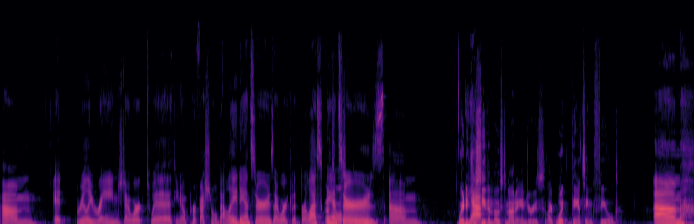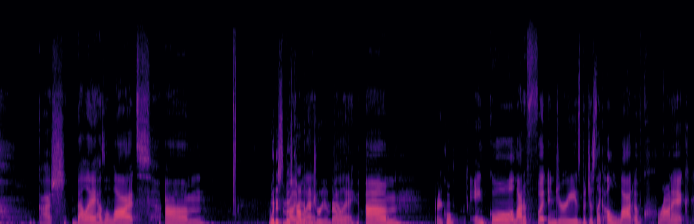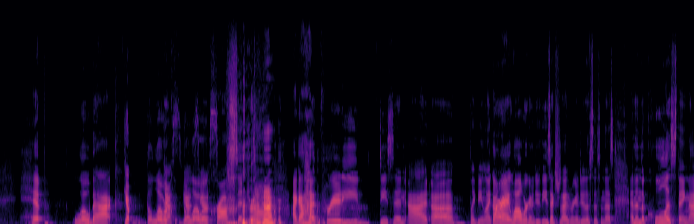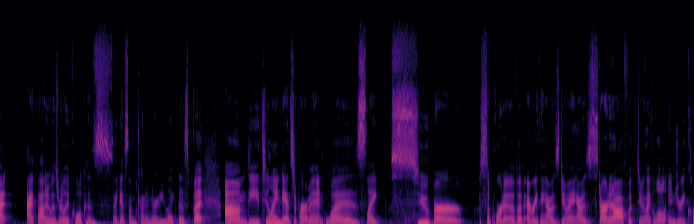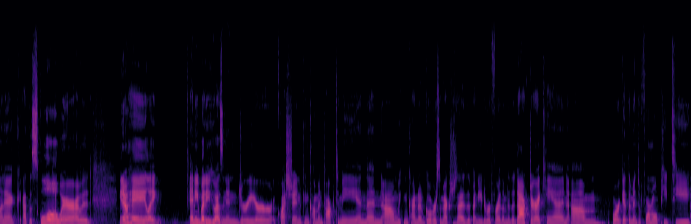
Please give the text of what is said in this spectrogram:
um, it really ranged. I worked with, you know, professional ballet dancers. I worked with burlesque That's awesome. dancers. Um, Where did you see the most amount of injuries? Like what dancing field? Um, gosh, ballet has a lot. Um, What is the most common ballet. injury in ballet? Um, Ankle. ankle, a lot of foot injuries, but just like a lot of chronic hip, low back. Yep. The lower Yes, the yes, lower yes. cross syndrome. I got pretty decent at uh, like being like, all right, well, we're gonna do these exercises, we're gonna do this, this, and this. And then the coolest thing that I thought it was really cool because I guess I'm kind of nerdy like this, but um, the Tulane dance department was like super supportive of everything I was doing. I was started off with doing like a little injury clinic at the school where I would, you know, hey, like anybody who has an injury or a question can come and talk to me, and then um, we can kind of go over some exercise. If I need to refer them to the doctor, I can, um, or get them into formal PT.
